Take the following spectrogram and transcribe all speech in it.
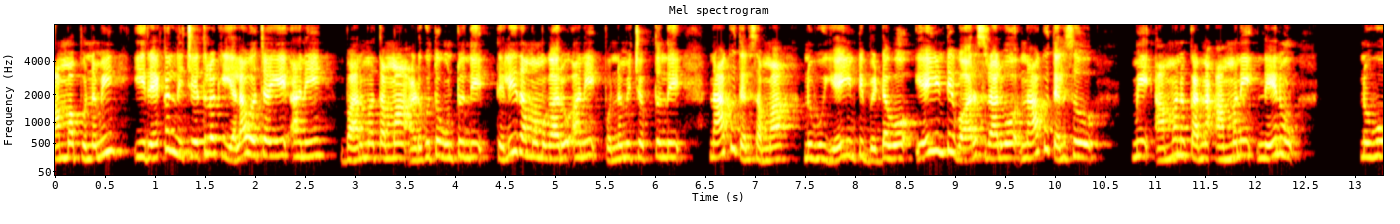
అమ్మ పున్నమి ఈ రేఖలు నీ చేతిలోకి ఎలా వచ్చాయి అని భానుమతమ్మ అడుగుతూ ఉంటుంది. తెలియదమ్మమ్మగారు అని పున్నమి చెప్తుంది. నాకు తెలుసమ్మా నువ్వు ఏ ఇంటి బిడ్డవో ఏ ఇంటి వారసురాలువో నాకు తెలుసు. మీ అమ్మను కన్న అమ్మని నేను నువ్వు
